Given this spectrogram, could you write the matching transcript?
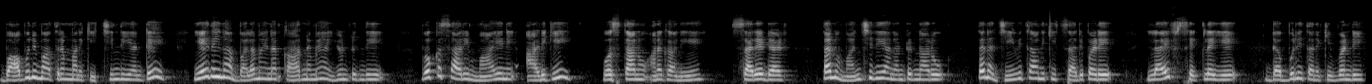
బాబుని మాత్రం మనకి ఇచ్చింది అంటే ఏదైనా బలమైన కారణమే అయ్యుంటుంది. ఒకసారి మాయని అడిగి వస్తాను అనగానే సరే డాడ్ తను మంచిది అని అంటున్నారు. తన జీవితానికి సరిపడే లైఫ్ సెటిల్ అయ్యే డబ్బుని తనకివ్వండి.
